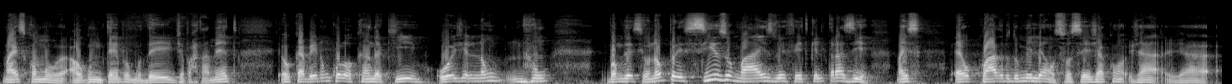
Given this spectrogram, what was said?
mas como há algum tempo eu mudei de apartamento, eu acabei não colocando aqui. Hoje ele não, não vamos dizer assim, eu não preciso mais do efeito que ele trazia, mas é o quadro do milhão. Se você já, já, já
